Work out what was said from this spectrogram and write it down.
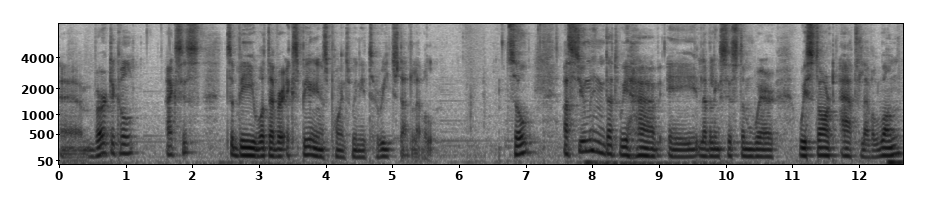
uh, vertical axis to be whatever experience points we need to reach that level. So Assuming that we have a leveling system where we start at level 1,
